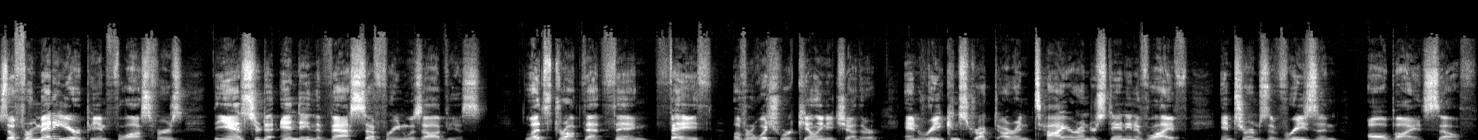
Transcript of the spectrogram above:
So, for many European philosophers, the answer to ending the vast suffering was obvious. Let's drop that thing, faith, over which we're killing each other, and reconstruct our entire understanding of life in terms of reason all by itself.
